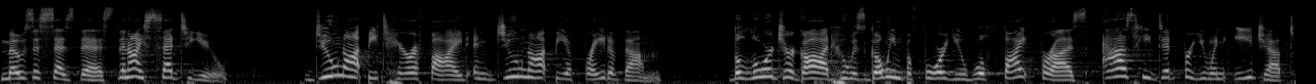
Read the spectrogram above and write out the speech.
Moses says this Then I said to you, Do not be terrified and do not be afraid of them. The Lord your God, who is going before you, will fight for us as he did for you in Egypt,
